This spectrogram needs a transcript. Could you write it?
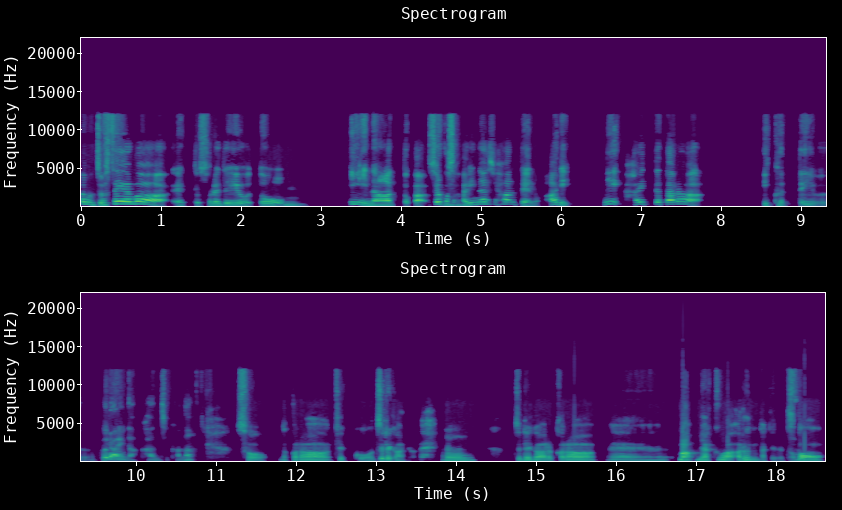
でも女性は、えっと、それで言うとう。、うん。いいなとか、それこそうんありなし判定のありに入ってたら、行くっていうぐらいな感じかな。そう。だから、結構ズレがあるよね。うん。ズレがあるから、えー、まあ、脈はあるんだけれども、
